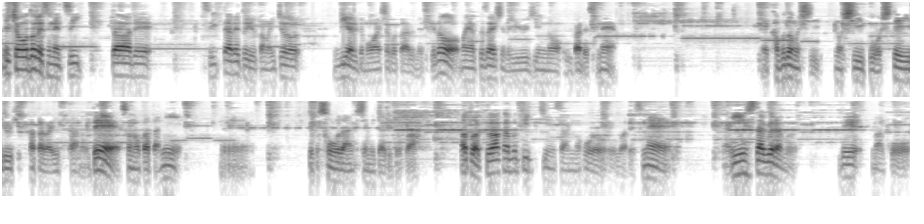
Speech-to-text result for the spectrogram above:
で、ちょうどですね、ツイッターで、ツイッターでというか、まあ一応、リアルでもお会いしたことあるんですけど、まあ、薬剤師の友人のがですね、カブトムシの飼育をしている方がいたので、その方に、えー、ちょっと相談してみたりとか、あとはクワカブキッチンさんの方はですね、インスタグラムで、まあこう、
